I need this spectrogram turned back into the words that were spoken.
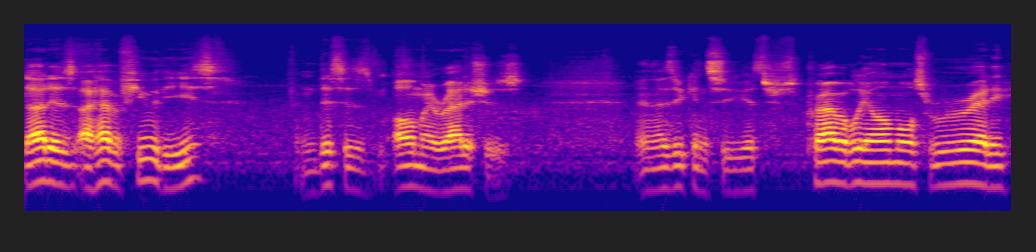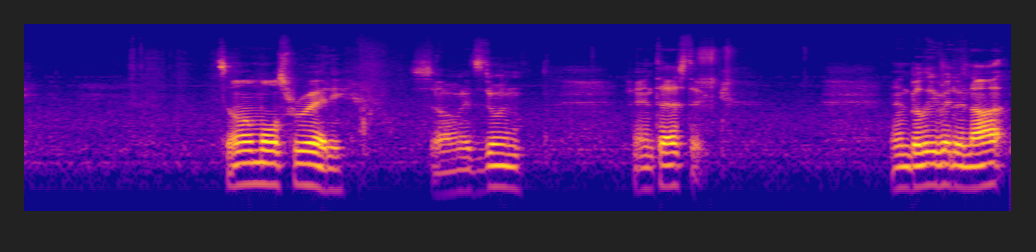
That is, I have a few of these, and this is all my radishes. And as you can see it's probably almost ready. It's almost ready. So it's doing fantastic. And believe it or not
